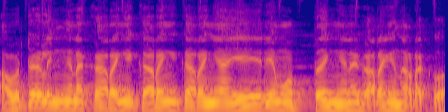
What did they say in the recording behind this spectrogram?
അവറ്റകൾ ഇങ്ങനെ കറങ്ങി കറങ്ങി കറങ്ങി ആ ഏരിയ മൊത്തം ഇങ്ങനെ കറങ്ങി നടക്കുക.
